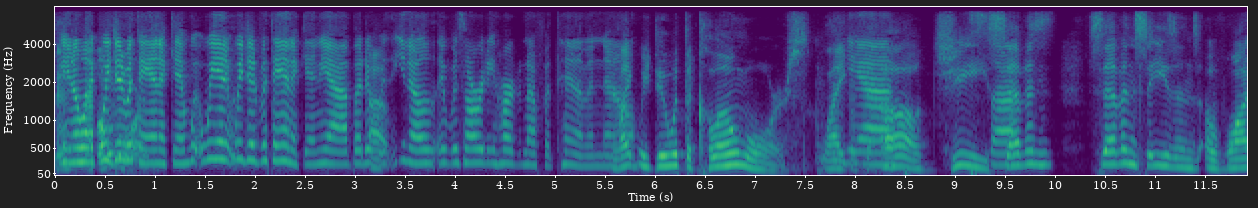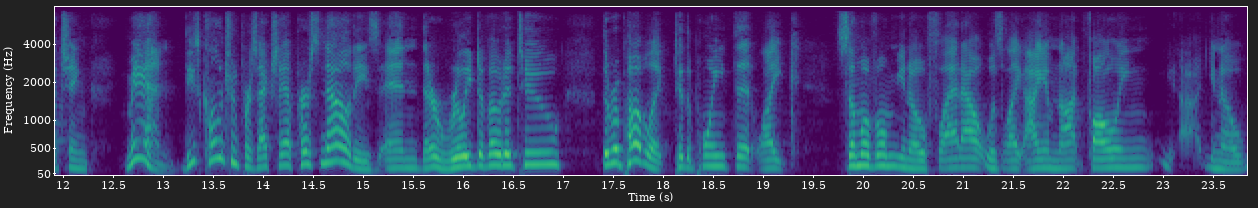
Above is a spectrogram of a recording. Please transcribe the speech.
You know, like we did with Anakin. We, we we did with Anakin, yeah, but it Uh, was you know it was already hard enough with him, and now like we do with the Clone Wars. Like, Yeah. oh, gee, Sucks. seven seven seasons of watching. Man, these clone troopers actually have personalities, and they're really devoted to the Republic to the point that like some of them, you know, flat out was like, I am not following, uh, you know,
